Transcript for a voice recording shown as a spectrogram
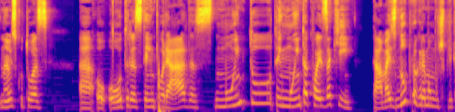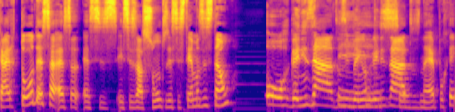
não escutou as uh, outras temporadas, muito. Tem muita coisa aqui, tá? Mas no programa Multiplicar, todos essa, essa, esses, esses assuntos, esses temas estão organizados Isso. e bem organizados, né? Porque,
